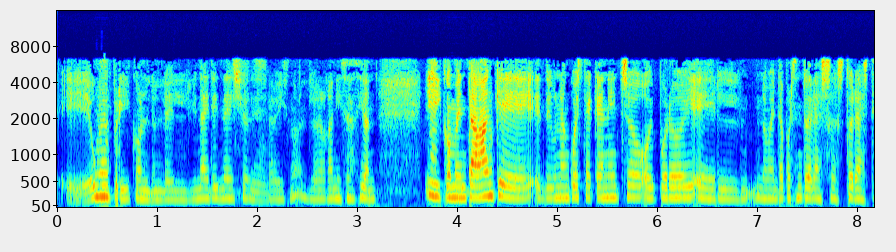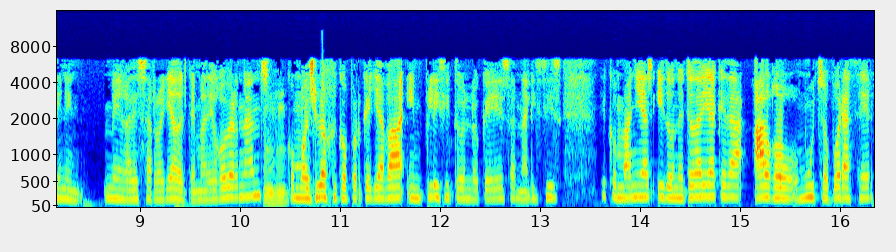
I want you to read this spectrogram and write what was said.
eh, UNPRI, con el United Nations, ¿sabéis? No? La organización. Y comentaban que de una encuesta que han hecho, hoy por hoy el 90% de las gestoras tienen mega desarrollado el tema de governance, como es lógico porque ya va implícito en lo que es análisis de compañías y donde todavía queda algo mucho por hacer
